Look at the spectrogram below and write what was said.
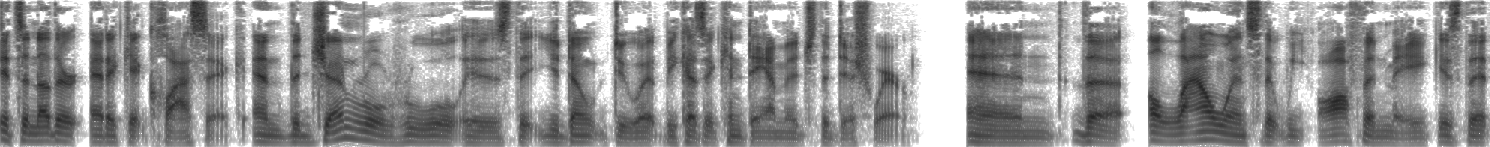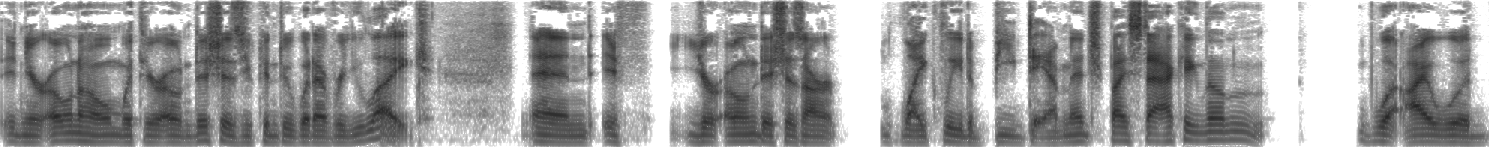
it's another etiquette classic. And the general rule is that you don't do it because it can damage the dishware. And the allowance that we often make is that in your own home with your own dishes, you can do whatever you like. And if your own dishes aren't likely to be damaged by stacking them, what I would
